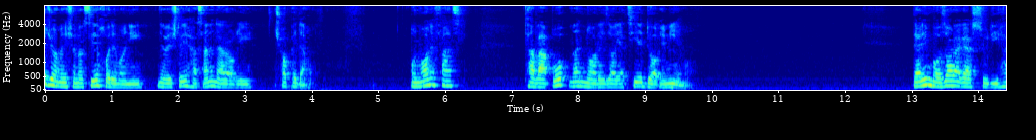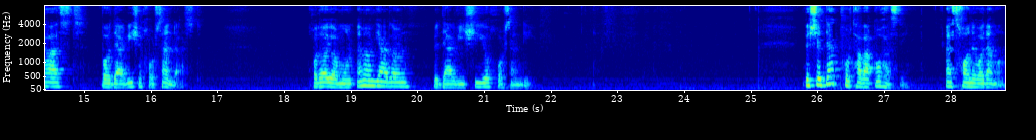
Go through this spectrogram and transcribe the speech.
جامعه شناسی خودمانی نوشته حسن نراقی چاپ دهم. عنوان فصل توقع و نارضایتی دائمی ما. در این بازار اگر سودی هست با درویش خورسند است. خدایا منعمم گردان به درویشی و خورسندی به شدت پرتوقع هستیم از خانوادهمان.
